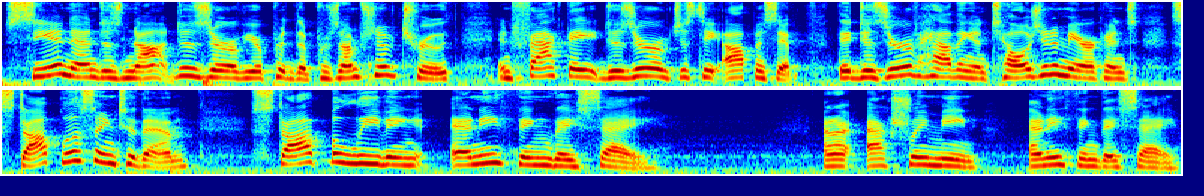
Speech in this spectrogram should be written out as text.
CNN does not deserve your the presumption of truth. In fact, they deserve just the opposite. They deserve having intelligent Americans stop listening to them Stop believing anything they say. And I actually mean anything they say.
